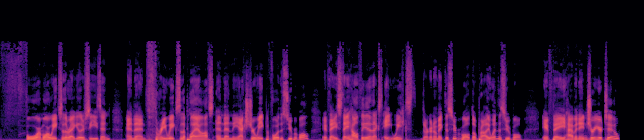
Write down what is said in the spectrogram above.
Four more weeks of the regular season, and then three weeks of the playoffs, and then the extra week before the Super Bowl. If they stay healthy the next eight weeks, they're going to make the Super Bowl. They'll probably win the Super Bowl. If they have an injury or two,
